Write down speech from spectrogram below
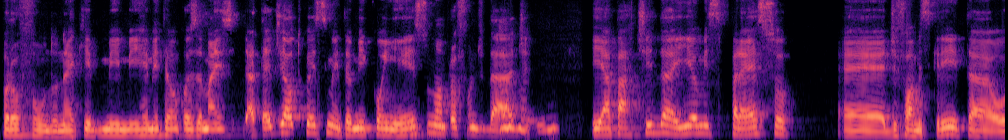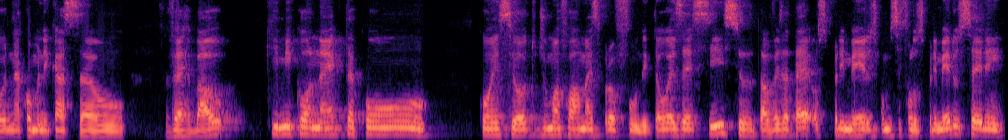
profundo, né? Que me, me remeteu a uma coisa mais até de autoconhecimento. Eu me conheço numa profundidade uhum. e a partir daí eu me expresso é, de forma escrita ou na comunicação verbal que me conecta com com esse outro de uma forma mais profunda. Então, o exercício, talvez até os primeiros, como você falou, os primeiros serem,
